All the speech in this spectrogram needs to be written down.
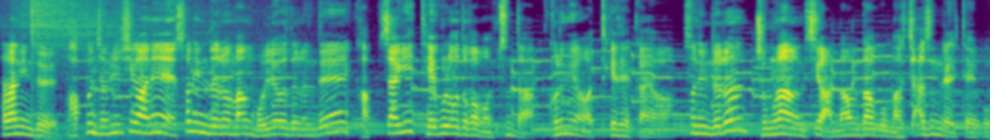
사장님들 바쁜 점심시간에 손님들은 막 몰려드는데 갑자기 테이블 오더가 멈춘다 그러면 어떻게 될까요? 손님들은 주문한 음식 안 나온다고 막 짜증낼 테고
